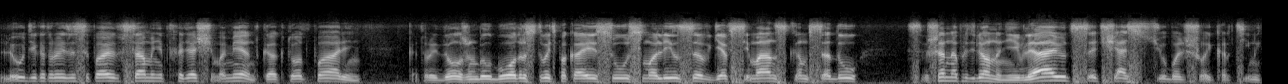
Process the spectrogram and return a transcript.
Люди, которые засыпают в самый неподходящий момент, как тот парень, который должен был бодрствовать, пока Иисус молился в Гефсиманском саду, совершенно определенно не являются частью большой картины.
